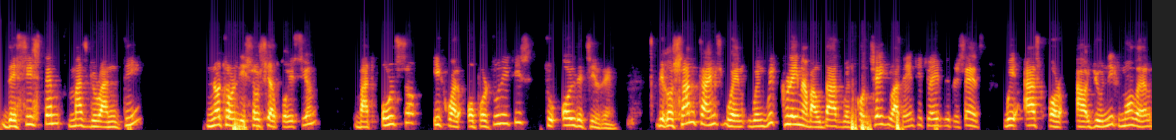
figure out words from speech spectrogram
the system must guarantee not only social cohesion, but also equal opportunities to all the children. Because sometimes when, when we claim about that, when Consello Identity represents, we ask for a unique model,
